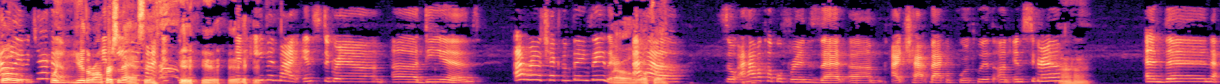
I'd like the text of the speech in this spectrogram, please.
I well, don't even check well, them. You're the wrong and person to ask. and even my Instagram uh, DMs, I rarely check them things either. Oh, okay. I have, so I have a couple friends that um, I chat back and forth with on Instagram, mm-hmm. and then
